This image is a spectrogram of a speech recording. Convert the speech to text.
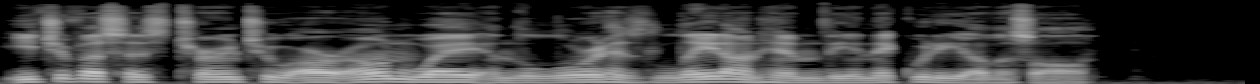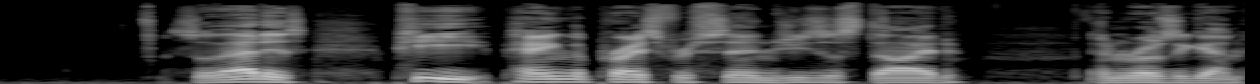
Each of us has turned to our own way, and the Lord has laid on him the iniquity of us all. So that is P, paying the price for sin. Jesus died and rose again.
